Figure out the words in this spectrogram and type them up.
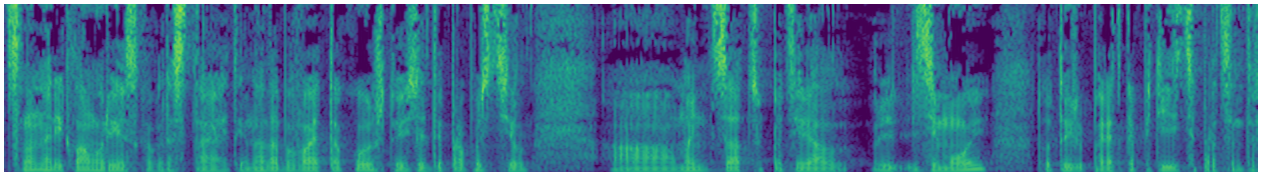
цена на рекламу резко вырастает. Иногда бывает такое, что если ты пропустил монетизацию, потерял зимой, то ты порядка 50%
